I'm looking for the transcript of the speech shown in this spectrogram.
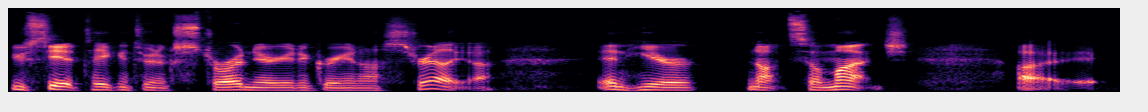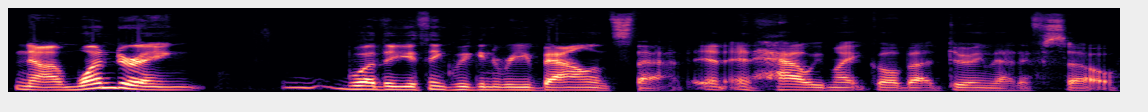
You see it taken to an extraordinary degree in Australia, and here not so much. Uh, now I'm wondering whether you think we can rebalance that and, and how we might go about doing that, if so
